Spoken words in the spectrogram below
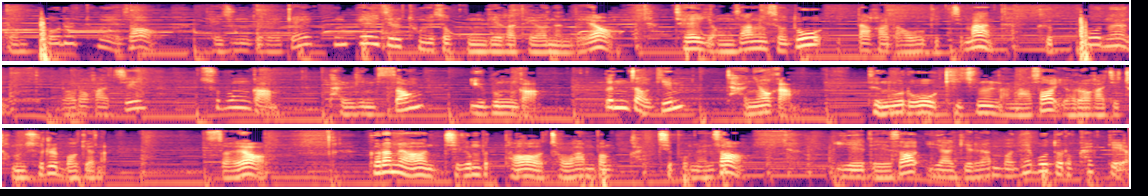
그런 표를 통해서 대중들에게 홈페이지를 통해서 공개가 되었는데요. 제 영상에서도 이따가 나오겠지만 그 표는 여러 가지 수분감, 발림성, 유분감, 끈적임, 잔여감 등으로 기준을 나눠서 여러 가지 점수를 먹여놨어요. 그러면 지금부터 저와 한번 같이 보면서 이에 대해서 이야기를 한번 해보도록 할게요.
